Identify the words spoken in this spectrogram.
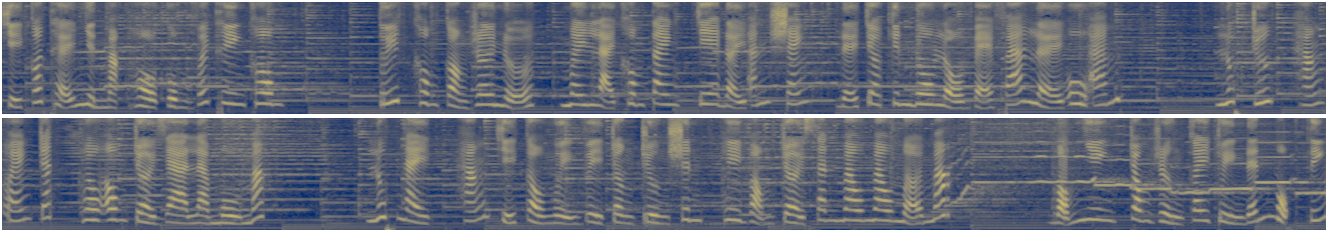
Chỉ có thể nhìn mặt hồ cùng với thiên không. Tuyết không còn rơi nữa, mây lại không tan, che đậy ánh sáng Để cho kinh đô lộ vẻ phá lệ u ám. Lúc trước, hắn oán trách, hô ông trời già là mù mắt. Lúc này, hắn chỉ cầu nguyện vì Trần Trường Sinh, hy vọng trời xanh mau mau mở mắt. Bỗng nhiên, trong rừng cây truyền đến một tiếng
